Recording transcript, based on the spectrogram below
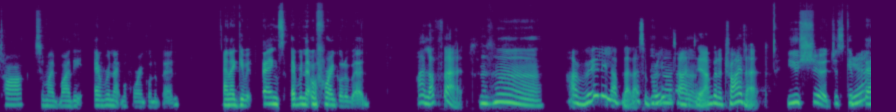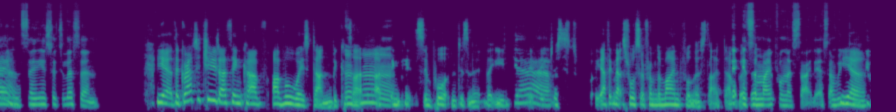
talk to my body every night before I go to bed, and I give it thanks every night before I go to bed. I love that. Mm-hmm. I really love that. That's a brilliant mm-hmm. idea. I'm going to try that. You should just give yeah. thanks and you said, to "Listen, yeah, the gratitude I think I've I've always done because mm-hmm. I, I mm-hmm. think it's important, isn't it? That you yeah. It, it just I think that's also from the mindfulness that I've done. But it's the, mindfulness side, yes. And we yeah. give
